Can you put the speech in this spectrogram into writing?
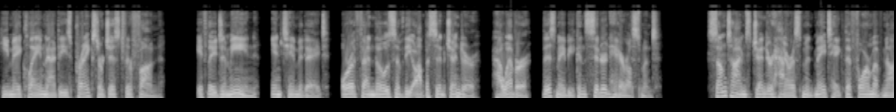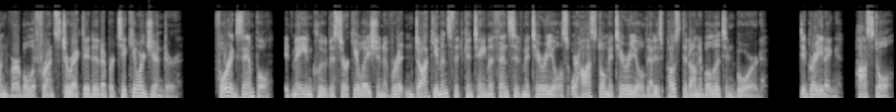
he may claim that these pranks are just for fun. If they demean, intimidate, or offend those of the opposite gender, however, this may be considered harassment. Sometimes gender harassment may take the form of nonverbal affronts directed at a particular gender. For example, it may include the circulation of written documents that contain offensive materials or hostile material that is posted on a bulletin board. Degrading, hostile,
